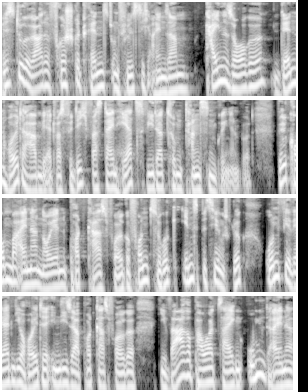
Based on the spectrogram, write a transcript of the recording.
Bist du gerade frisch getrennt und fühlst dich einsam? Keine Sorge, denn heute haben wir etwas für dich, was dein Herz wieder zum Tanzen bringen wird. Willkommen bei einer neuen Podcast-Folge von Zurück ins Beziehungsglück. Und wir werden dir heute in dieser Podcast-Folge die wahre Power zeigen, um deine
